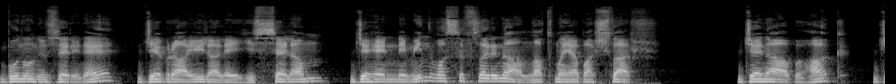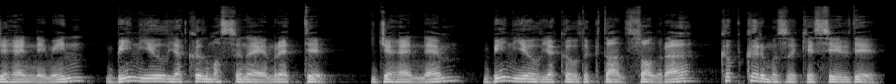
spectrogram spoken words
Bunun üzerine Cebrail aleyhisselam cehennemin vasıflarını anlatmaya başlar. Cenab-ı Hak cehennemin bin yıl yakılmasını emretti. Cehennem bin yıl yakıldıktan sonra kıpkırmızı kesildi.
